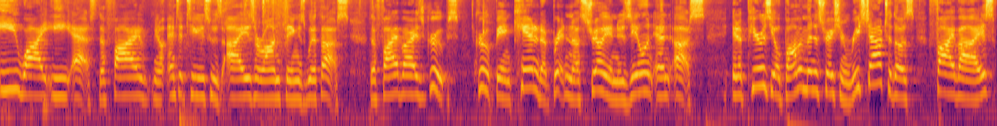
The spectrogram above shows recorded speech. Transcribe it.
EYES, the five you know, entities whose eyes are on things with us. The Five Eyes groups, group being Canada, Britain, Australia, New Zealand, and us. It appears the Obama administration reached out to those Five Eyes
